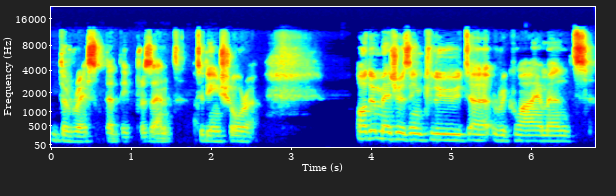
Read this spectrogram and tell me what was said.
the risk that they present to the insurer. Other measures include uh, requirements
